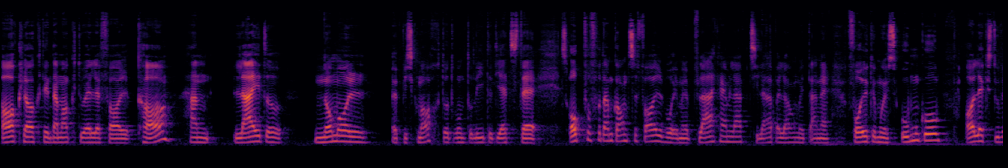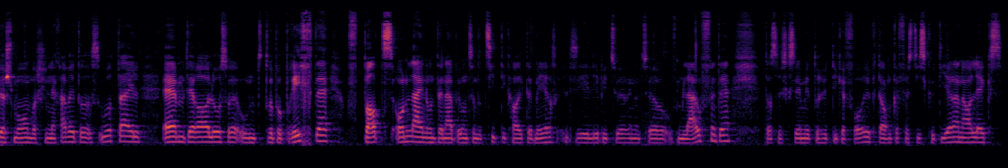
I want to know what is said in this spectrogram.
Anklagten in dem aktuellen Fall gehabt, haben leider nochmal etwas gemacht. Darunter leidet jetzt äh, das Opfer von dem ganzen Fall, wo in einem Pflegeheim lebt, sein Leben lang mit diesen Folgen muss umgehen. Alex, du wirst morgen wahrscheinlich auch wieder das Urteil ähm, der anhören und darüber berichten. Auf Batz online und dann auch bei uns in der Zeitung halten wir, liebe Zuhörerinnen und Zuhörer, auf dem Laufenden. Das ist gesehen mit der heutigen Folge. Danke fürs Diskutieren, Alex.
